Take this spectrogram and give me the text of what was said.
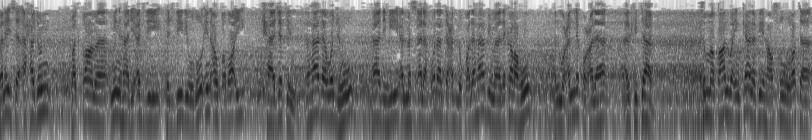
فليس أحد قد قام منها لأجل تجديد وضوء أو قضاء حاجة. فهذا وجه هذه المسألة ولا تعلق لها بما ذكره المعلق على الكتاب. ثم قال وإن كان فيها صورة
